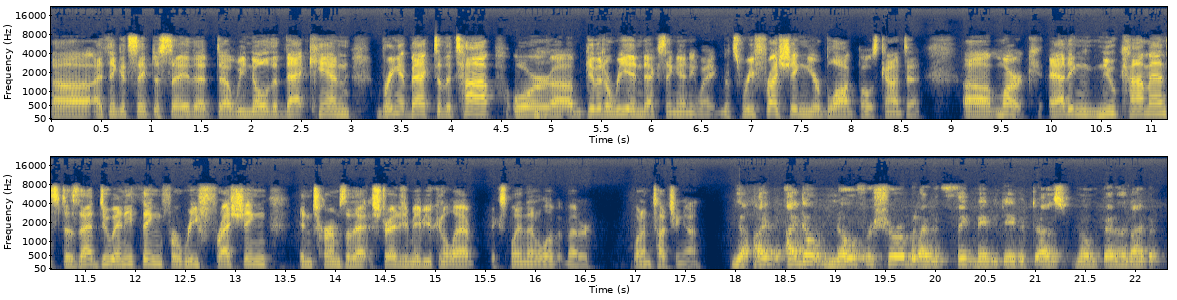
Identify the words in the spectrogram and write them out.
uh, I think it's safe to say that uh, we know that that can bring it back to the top or uh, give it a reindexing anyway. It's refreshing your blog post content. Uh, Mark, adding new comments, does that do anything for refreshing in terms of that strategy? Maybe you can elab- explain that a little bit better, what I'm touching on. Yeah, I, I don't know for sure, but I would think maybe David does know better than I, but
